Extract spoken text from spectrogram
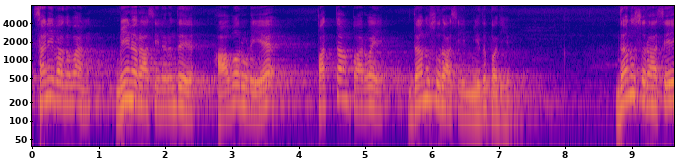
சனி பகவான் மீன ராசியிலிருந்து அவருடைய பத்தாம் பார்வை தனுசு ராசியின் மீது பதியும். தனுசு ராசி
